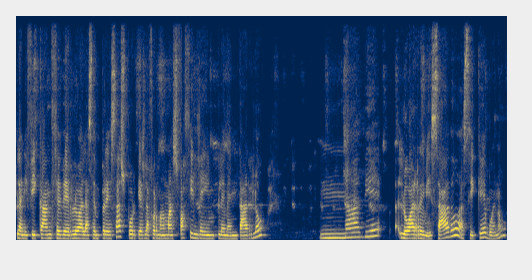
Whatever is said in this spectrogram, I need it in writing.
planifican cederlo a las empresas porque es la forma más fácil de implementarlo. Nadie lo ha revisado, así que, bueno,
